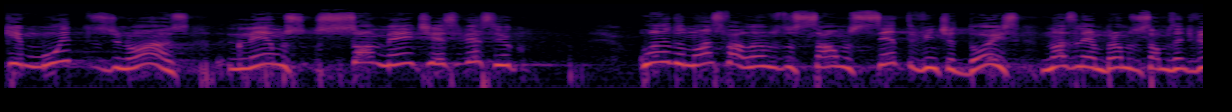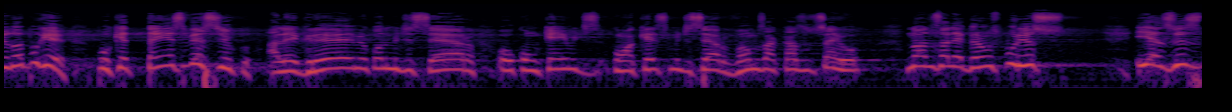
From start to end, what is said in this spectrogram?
que muitos de nós lemos somente esse versículo. Quando nós falamos do Salmo 122, nós lembramos do Salmo 122 por quê? Porque tem esse versículo: Alegrei-me quando me disseram, ou com quem me, com aqueles que me disseram, vamos à casa do Senhor. Nós nos alegramos por isso. E às vezes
